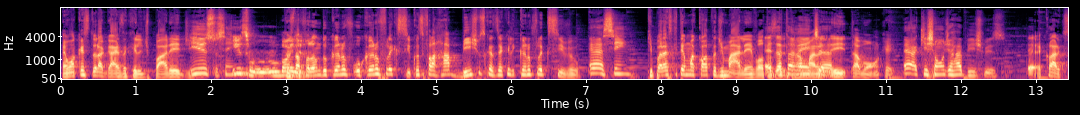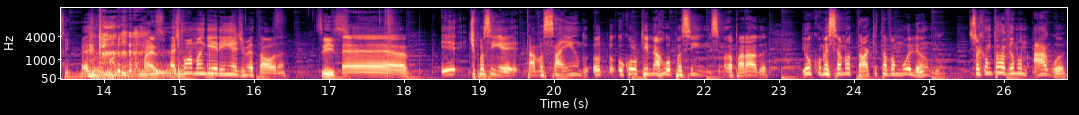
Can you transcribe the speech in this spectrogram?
É um aquecedor a gás daquele de parede? Isso, sim. Isso, um Você boiler. tá falando do cano, o cano flexível. Quando você fala rabichos, quer dizer aquele cano flexível. É, sim. Que parece que tem uma cota de malha em volta dele. Tem uma Exatamente, malha... é. Ih, tá bom, ok. É, aqui chamam de rabicho isso. É, claro que sim. Mas. É tipo uma mangueirinha de metal, né? Isso. É. E, tipo assim, é, tava saindo. Eu, eu coloquei minha roupa assim em cima da parada e eu comecei a notar que tava molhando. Só que eu não tava vendo água.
